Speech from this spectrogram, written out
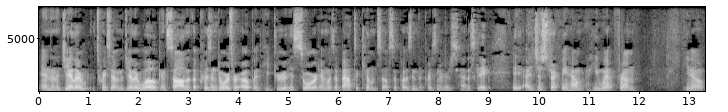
And then the jailer, 27, the jailer woke and saw that the prison doors were open. He drew his sword and was about to kill himself, supposing the prisoners had escaped. It, it just struck me how he went from, you know,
